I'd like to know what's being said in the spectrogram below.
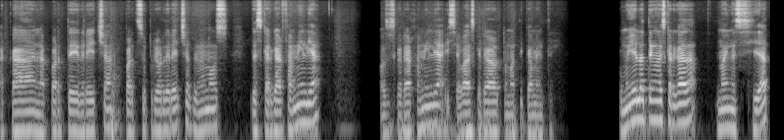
acá en la parte derecha, parte superior derecha, tenemos descargar familia. Vamos a descargar familia y se va a descargar automáticamente. Como yo la tengo descargada, no hay necesidad,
